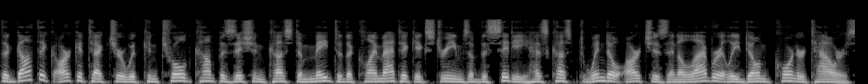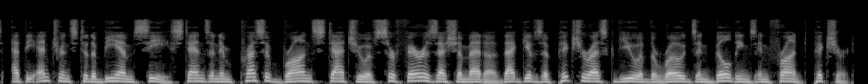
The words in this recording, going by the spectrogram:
The Gothic architecture with controlled composition custom made to the climatic extremes of the city has cusped window arches and elaborately domed corner towers. At the entrance to the BMC stands an impressive bronze statue of Sir Pherozeshah Mehta that gives a picturesque view of the roads and buildings in front pictured.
